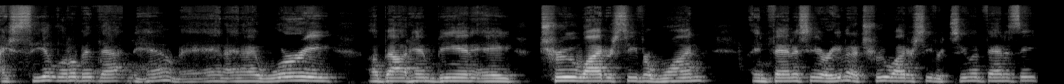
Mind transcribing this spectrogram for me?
I see a little bit that in him, and and I worry about him being a true wide receiver one in fantasy, or even a true wide receiver two in fantasy.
